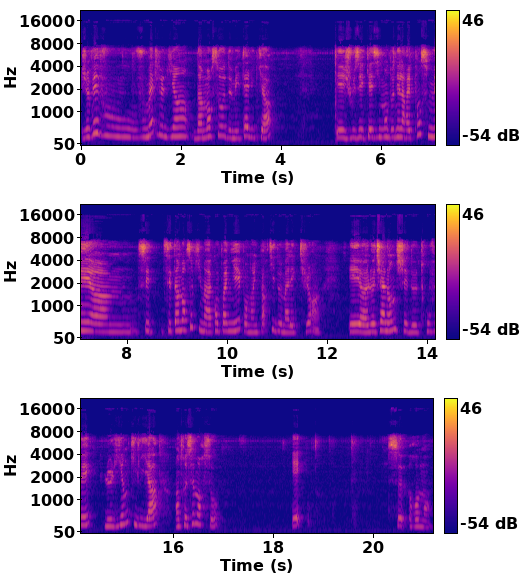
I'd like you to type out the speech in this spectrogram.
je vais vous, vous mettre le lien d'un morceau de Metallica. Et je vous ai quasiment donné la réponse, mais euh, c'est un morceau qui m'a accompagné pendant une partie de ma lecture. Et euh, le challenge, c'est de trouver le lien qu'il y a entre ce morceau et ce roman.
